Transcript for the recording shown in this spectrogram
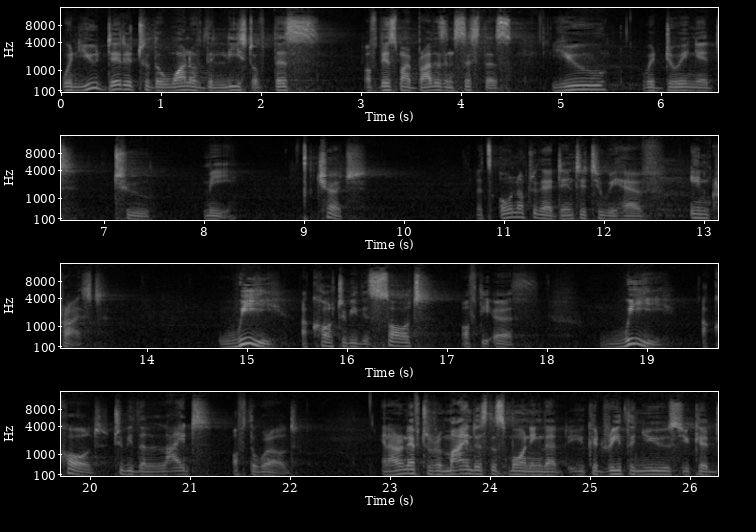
When you did it to the one of the least of this, of this, my brothers and sisters, you were doing it to me. Church, let's own up to the identity we have in Christ. We are called to be the salt of the earth. We are called to be the light of the world. And I don't have to remind us this morning that you could read the news, you could,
